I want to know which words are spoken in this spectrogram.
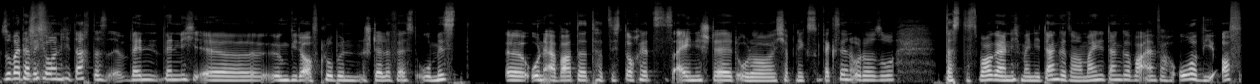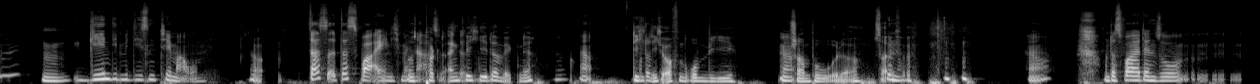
Soweit habe ich auch nicht gedacht, dass äh, wenn, wenn ich äh, irgendwie da auf Klo bin, stelle fest, oh Mist, äh, unerwartet hat sich doch jetzt das eingestellt oder ich habe nichts zu wechseln oder so. Das, das war gar nicht mein Gedanke, sondern mein Gedanke war einfach, oh, wie offen Hm. gehen die mit diesem Thema um. Ja. Das, das war eigentlich meine Das packt Assoziation. eigentlich jeder weg, ne? Ja. Liegt Und das- nicht offen rum wie Ja. Shampoo oder Seife. Genau. Ja. Und das war ja dann so mm,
